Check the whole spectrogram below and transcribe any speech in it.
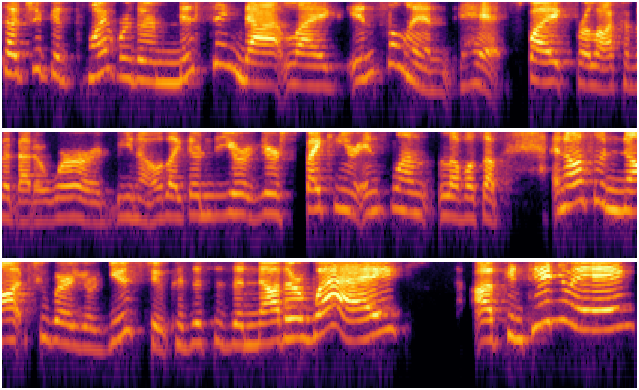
such a good point where they're missing that like insulin hit spike for lack of a better word you know like they're you're you're spiking your insulin levels up. And also not to where you're used to because this is another way of continuing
